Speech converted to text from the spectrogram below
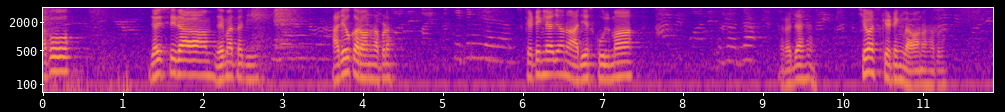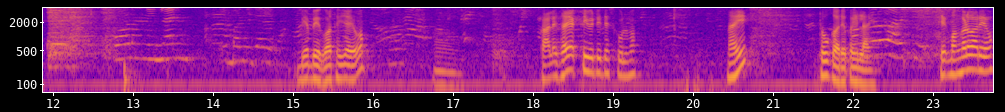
આપો. જય શ્રી રામ. જય માતાજી. આજે એવું કરવાનું આપણે? સ્કેટિંગ લઈ જવાનું? આજે સ્કૂલમાં? રજા. છે. કેવા સ્કેટિંગ લાવવાનો છે આપણે? બે ભેગો થઈ જાય એવો? હા. કાલે છે એક્ટિવિટી તે સ્કૂલમાં? નહીં? તું કરે પહેલાં. એક મંગળવારે એવો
